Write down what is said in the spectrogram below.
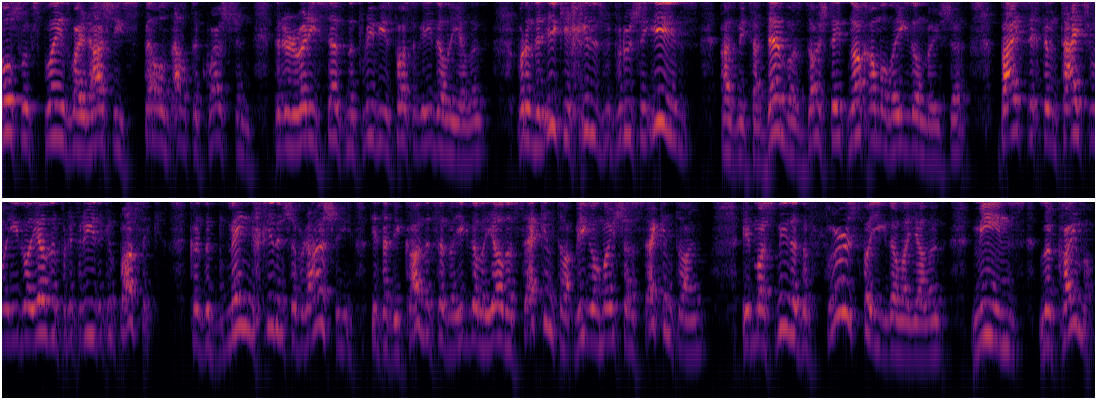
also explains why Rashi spells out the question that it already says in the previous pasuk Yigdal Yeled. What the Iki Chilus B'Perusha is as mitzadem was da steht noch einmal Yigdal Moshe beit sich dem Teich from Yigdal Yeled in Prefriedigen pasuk because the main Chiddush of Rashi is that because it says Yigdal Yeled the second time Yigdal Moshe a second time it must mean that the first Yigdal Yeled means lekaima.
